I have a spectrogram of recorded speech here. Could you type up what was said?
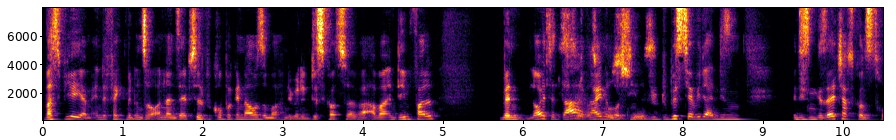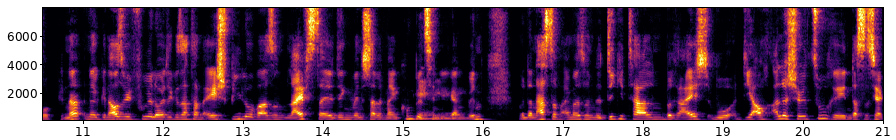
was wir ja im Endeffekt mit unserer Online-Selbsthilfegruppe genauso machen über den Discord-Server. Aber in dem Fall, wenn Leute da reinrutschen, du, du, bist ja wieder in diesem, in diesem Gesellschaftskonstrukt. Ne? ne? Genauso wie früher Leute gesagt haben, ey, Spilo war so ein Lifestyle-Ding, wenn ich da mit meinen Kumpels mhm. hingegangen bin. Und dann hast du auf einmal so einen digitalen Bereich, wo dir auch alle schön zureden, dass es ja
